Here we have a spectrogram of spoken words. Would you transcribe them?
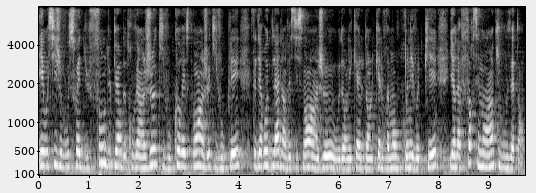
Et aussi, je vous souhaite du fond du cœur de trouver un jeu qui vous correspond, un jeu qui vous plaît, c'est-à-dire au-delà de l'investissement, un jeu dans, lequel vraiment vous prenez votre pied, il y en a forcément un qui vous attend.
